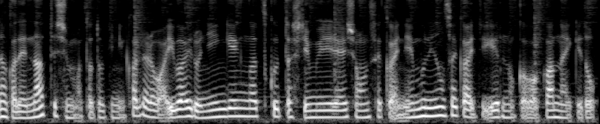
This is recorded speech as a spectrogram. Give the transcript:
中でなってしまった時に彼らはいわゆる人間が作ったシミュレーション世界眠りの世界って言えるのか分かんないけど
